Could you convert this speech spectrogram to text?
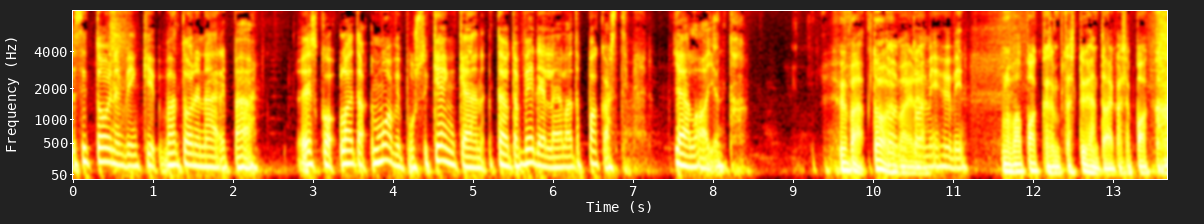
Sitten toinen vinkki, vähän toinen ääripää. Esko, laita muovipussi kenkään, täytä vedellä ja laita pakastimeen. Jää laajentaa. Hyvä, toi on hyvä idea. toimii hyvin. Mulla on vaan pakkasen, pitäisi tyhjentää aika se pakka.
